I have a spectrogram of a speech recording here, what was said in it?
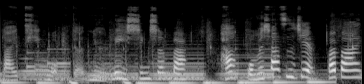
来听我们的女力新生吧。好，我们下次见，拜拜。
